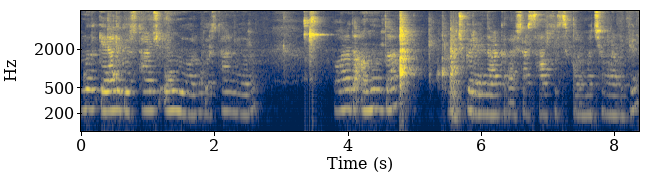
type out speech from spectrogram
mı genelde göstermiş olmuyorum. Göstermiyorum. Bu arada Anıl da maç görevinde arkadaşlar. Samsun Spor'un maçı var bugün.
